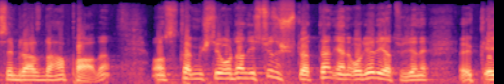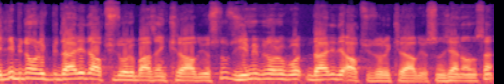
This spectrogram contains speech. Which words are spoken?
öncekisine biraz daha pahalı. Ondan sonra tabii müşteri oradan da istiyorsa Stuttgart'tan yani oraya da yatırıyoruz. Yani e, 50 bin euroluk bir daire de 600 euro bazen kiralıyorsunuz. 20 bin euroluk daire de 600 euro kiralıyorsunuz. Yani ondan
